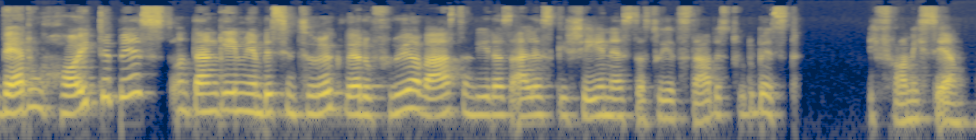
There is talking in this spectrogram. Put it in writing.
wer du heute bist und dann gehen wir ein bisschen zurück, wer du früher warst und wie das alles geschehen ist, dass du jetzt da bist, wo du bist. Ich freue mich sehr.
